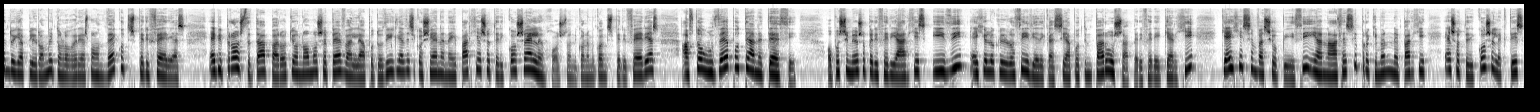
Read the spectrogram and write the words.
κατατίθενται για πληρωμή των λογαριασμών ΔΕΚΟ της περιφέρειας. Επιπρόσθετα, παρότι ο νόμος επέβαλε από το 2021 να υπάρχει εσωτερικός έλεγχος των οικονομικών της περιφέρειας, αυτό ουδέποτε ανετέθη. Όπως σημείωσε ο Περιφερειάρχης, ήδη έχει ολοκληρωθεί η διαδικασία από την παρούσα Περιφερειακή Αρχή και έχει συμβασιοποιηθεί η ανάθεση προκειμένου να υπάρχει εσωτερικός ελεκτής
